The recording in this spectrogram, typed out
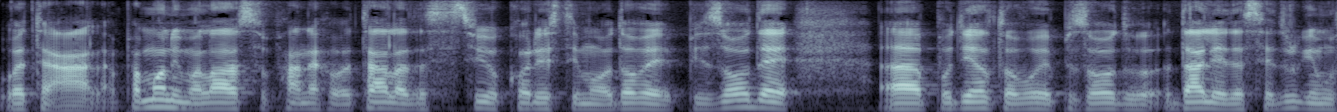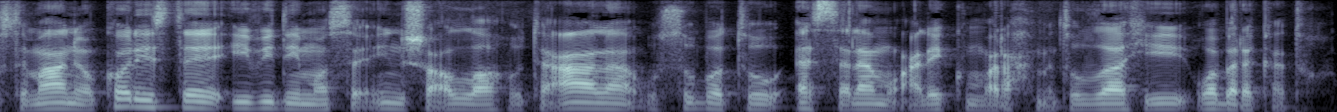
wa ta'ala. Pa molim Allah subhanahu wa ta'ala da se svi koristimo od ove epizode, e, podijelite ovu epizodu dalje da se drugi muslimani okoriste i vidimo se inša Allahu ta'ala u subotu. Assalamu alaikum wa rahmetullahi wa barakatuh.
